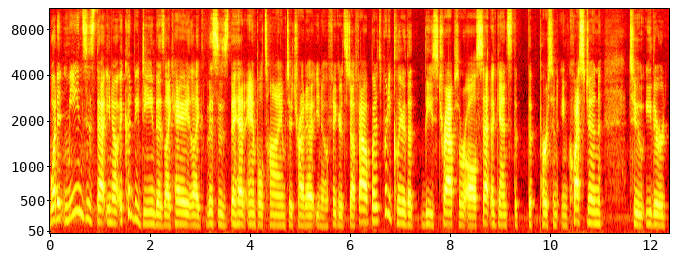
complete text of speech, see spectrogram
what it means is that you know it could be deemed as like hey like this is they had ample time to try to you know figure stuff out but it's pretty clear that these traps are all set against the, the person in question to either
